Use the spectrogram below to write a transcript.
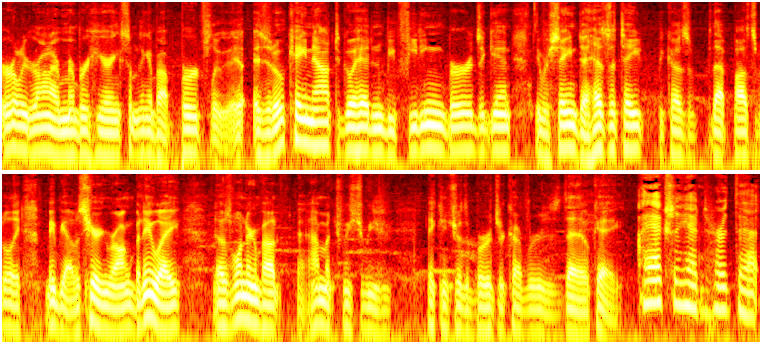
earlier on. I remember hearing something about bird flu. Is it okay now to go ahead and be feeding birds again? They were saying to hesitate because of that possibility. Maybe I was hearing wrong, but anyway, I was wondering about how much we should be making sure the birds are covered. Is that okay? I actually hadn't heard that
